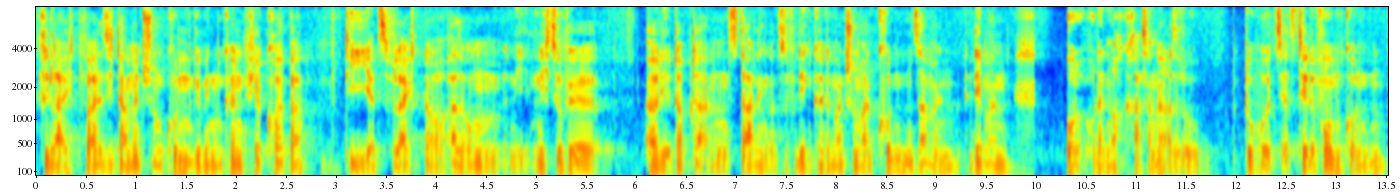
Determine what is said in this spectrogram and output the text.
Vielleicht, weil sie damit schon Kunden gewinnen können für Käuper, die jetzt vielleicht noch, also um nicht zu viel Early Adopter an Starlink und zu verlieren, könnte man schon mal Kunden sammeln, indem man, oder, oder noch krasser, ne? Also du, du holst jetzt Telefonkunden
